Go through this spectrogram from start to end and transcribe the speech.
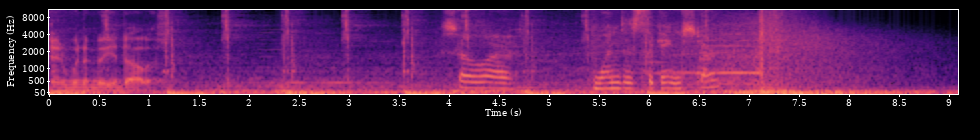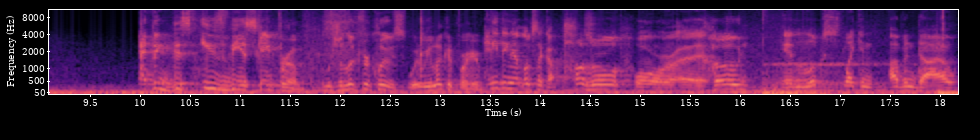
And win a million dollars. So, uh, when does the game start? I think this is the escape room. We should look for clues. What are we looking for here? Anything that looks like a puzzle or a code. It looks like an oven dial.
